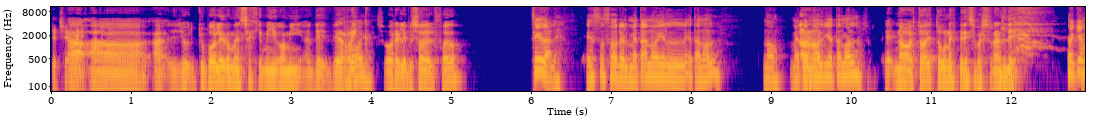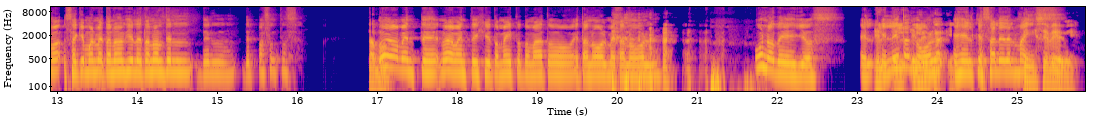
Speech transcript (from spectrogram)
Qué chévere. Ah, ah, ah, yo, yo puedo leer un mensaje que me llegó a mí de, de Rick Oye. sobre el episodio del fuego. Sí, dale. ¿Eso sobre el metano y el etanol? No, metanol no. y etanol. Eh, no, esto, esto es una experiencia personal de. Saquemos, saquemos el metanol y el etanol del, del, del paso entonces. Nuevamente, nuevamente dije tomato, tomato, etanol, metanol. Uno de ellos, el, El- el el- el etanol eta- es el que sale del maíz. se bebe.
